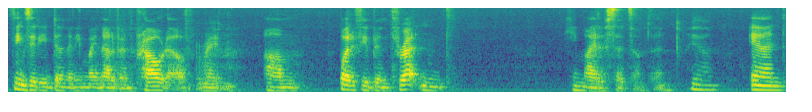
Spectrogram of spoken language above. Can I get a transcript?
things that he'd done that he might not have been proud of. Right. Um, but if he'd been threatened, he might have said something. Yeah. And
